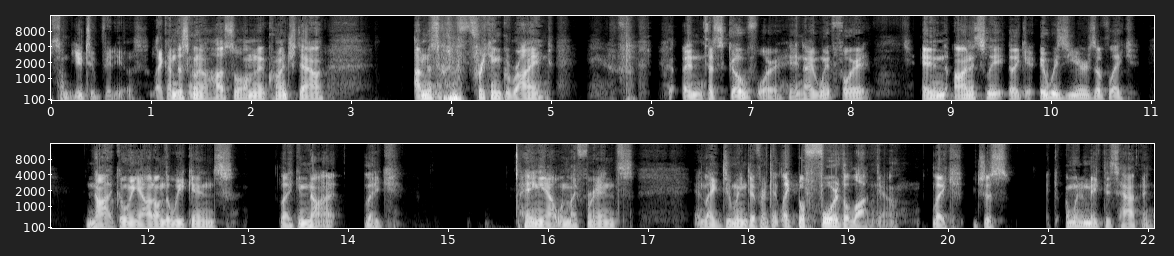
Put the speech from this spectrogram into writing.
some YouTube videos. Like I'm just going to hustle. I'm going to crunch down. I'm just going to freaking grind and just go for it. And I went for it. And honestly, like it, it was years of like not going out on the weekends, like not like hanging out with my friends and like doing different things, like before the lockdown. Like just, like, I want to make this happen.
